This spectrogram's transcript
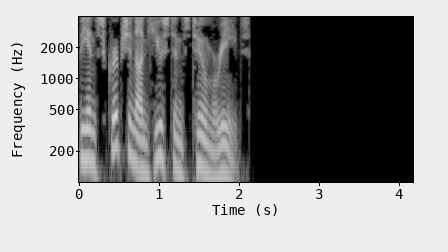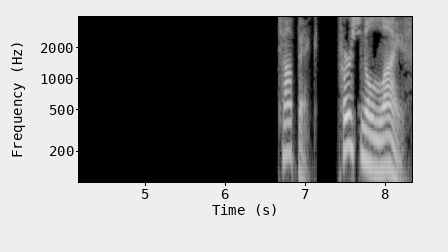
The inscription on Houston's tomb reads, Personal life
